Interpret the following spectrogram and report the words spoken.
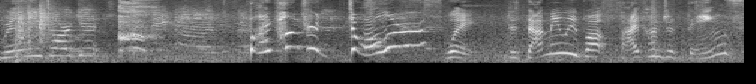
Really, Target? $500? Wait, does that mean we bought 500 things?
